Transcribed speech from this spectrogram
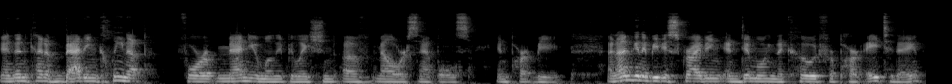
and then kind of batting cleanup for manual manipulation of malware samples in part B. And I'm going to be describing and demoing the code for part A today.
